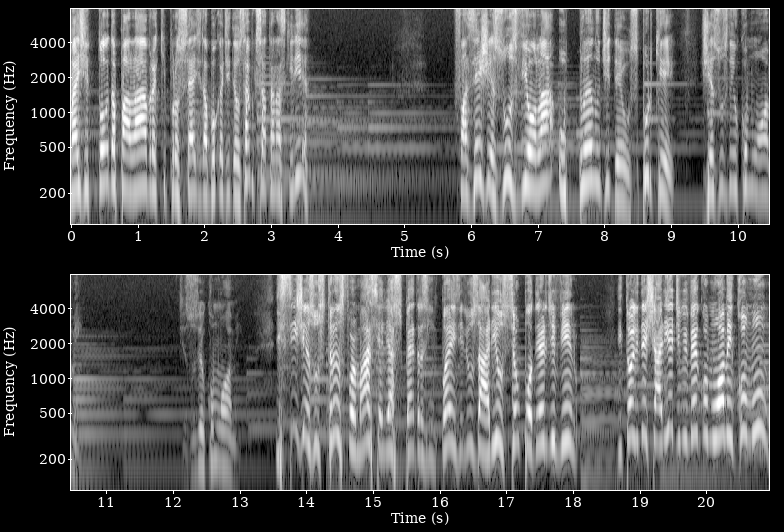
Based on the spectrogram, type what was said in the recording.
mas de toda palavra que procede da boca de Deus. Sabe o que Satanás queria? Fazer Jesus violar o plano de Deus. Por quê? Jesus veio como homem. Jesus veio como homem. E se Jesus transformasse ali as pedras em pães, ele usaria o seu poder divino. Então ele deixaria de viver como homem comum.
